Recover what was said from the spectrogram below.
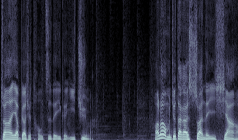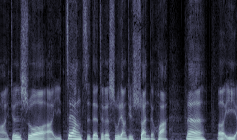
专案要不要去投资的一个依据嘛。好，那我们就大概算了一下哈，也就是说啊，以这样子的这个数量去算的话，那呃以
